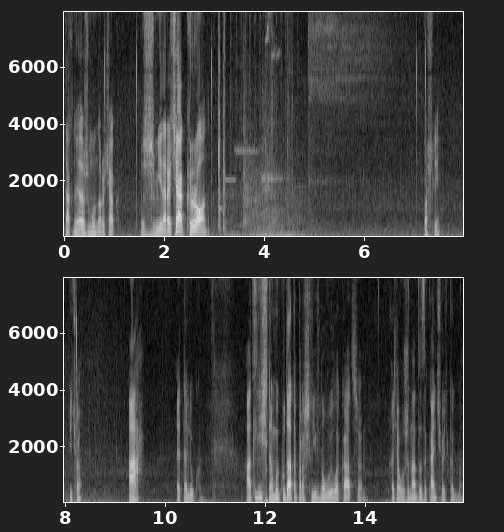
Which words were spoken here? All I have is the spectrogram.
Так, ну я жму на рычаг. Жми на рычаг, Крон. Пошли. И чё? А, это люк. Отлично, мы куда-то прошли в новую локацию. Хотя уже надо заканчивать, как бы.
